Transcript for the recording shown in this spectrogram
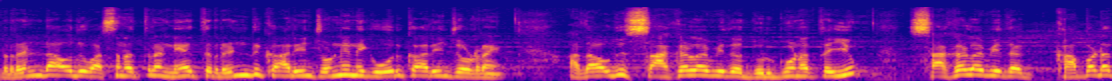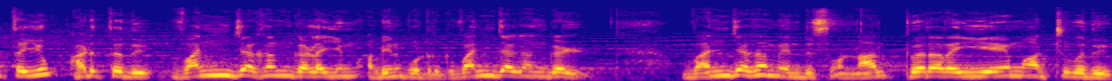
ரெண்டாவது வசனத்தில் நேற்று ரெண்டு காரியம் சொன்னேன் இன்றைக்கி ஒரு காரியம் சொல்கிறேன் அதாவது சகலவித துர்குணத்தையும் சகலவித கபடத்தையும் அடுத்தது வஞ்சகங்களையும் அப்படின்னு போட்டிருக்கு. வஞ்சகங்கள். வஞ்சகம் என்று சொன்னால் பிறரை ஏமாற்றுவது.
